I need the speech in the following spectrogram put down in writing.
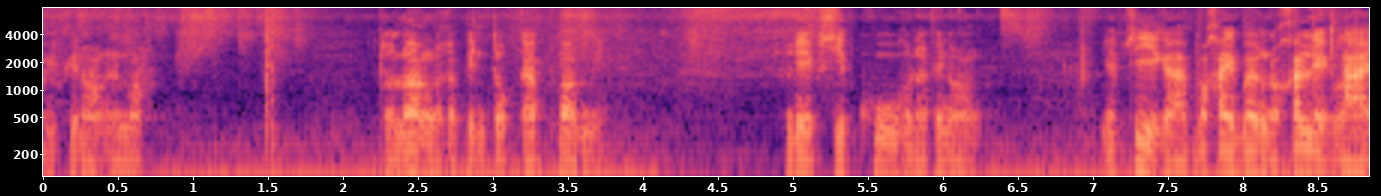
พี่พี่น้องเห็นบ่ตัวร่องแล้วก็เป็นตัวกลับพร้อมนี่เลขสิบคู่คนนะพี่น้องเอฟซีกับว่าใครเบิ่งดอกขั้นเลขหลาย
